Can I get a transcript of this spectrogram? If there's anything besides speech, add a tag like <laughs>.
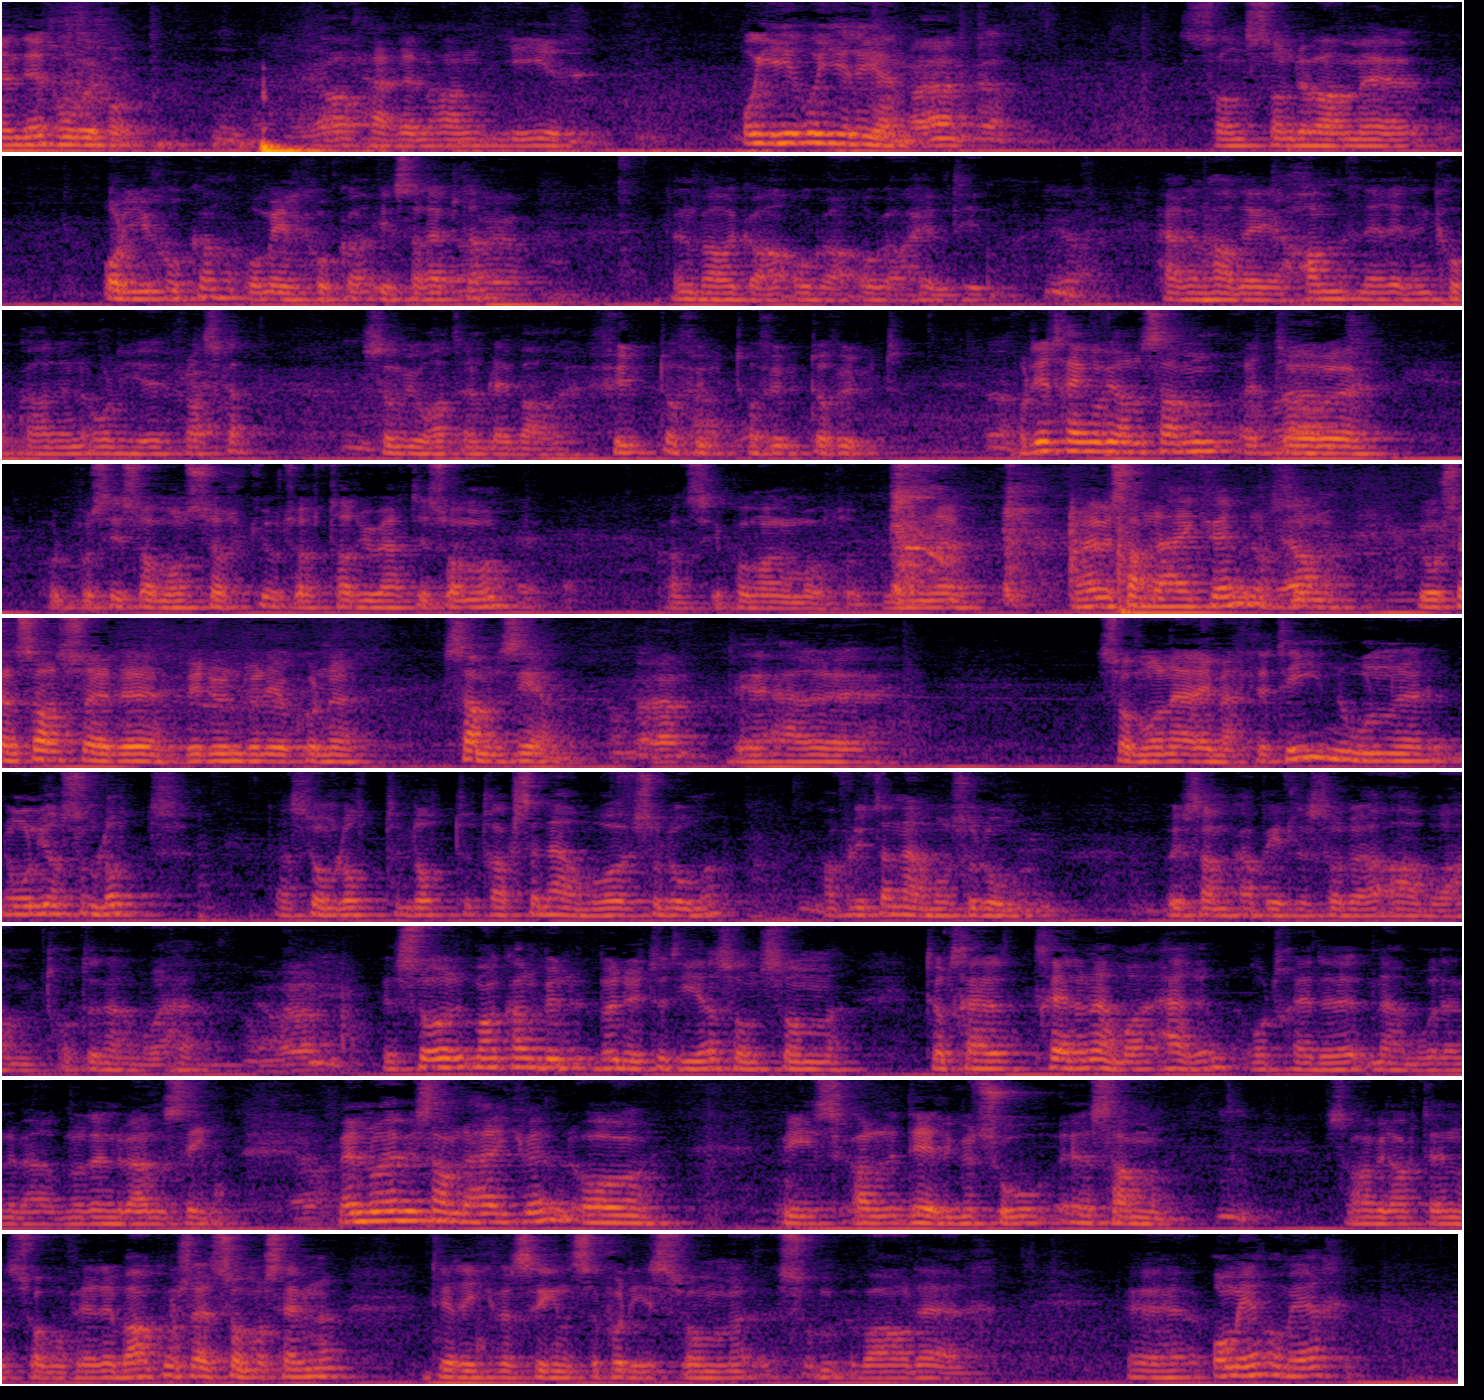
men det tror vi på. At Herren han gir og gir og gir igjen. Sånn som det var med oljekrukka og melkrukka i Sarepta. Den bare ga og ga og ga hele tiden. Herren hadde han nedi den krukka, den oljeflaska, som gjorde at den ble bare fylt og fylt og fylt. Og fylt. Og det trenger vi alle sammen. Etter eh, holdt på å si sommerens sørke, tørt har det jo vært i sommer. Kanskje på mange måter. Men eh, nå er vi samla her i kveld. og som Jostein sa, så er det vidunderlig å kunne samles igjen. Det er eh, Sommeren er i merkelig tid. Noen, eh, noen gjør som Lott. Der står om Lott. Lott trakk seg nærmere Sodoma. Han flytta nærmere Sodoma. I samme kapittel står det Abraham trådte nærmere Herren. Så man kan benytte tida sånn som til å tre- trede nærmere Herren og trede nærmere denne verden og denne verdens ting. Men nå er vi samla her i kveld, og vi skal dele Guds ord eh, sammen. Så har vi lagt en sommerferie bak oss, et sommersevne til rik velsignelse for de som, som var der. Eh, og mer og mer,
